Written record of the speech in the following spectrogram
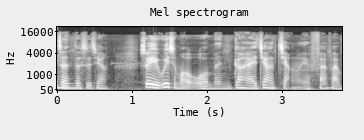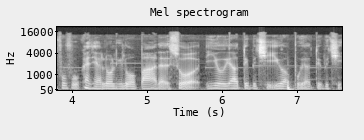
真的是这样。所以为什么我们刚才这样讲，反反复复看起来啰里啰巴的，说又要对不起，又要不要对不起，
